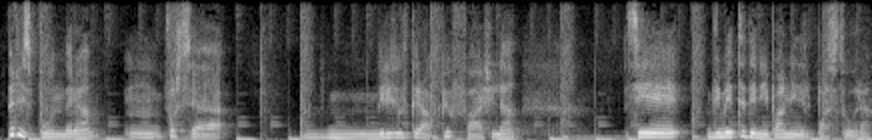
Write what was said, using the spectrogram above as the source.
Per rispondere, mm, forse mm, vi risulterà più facile se vi mettete nei panni del pastore,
